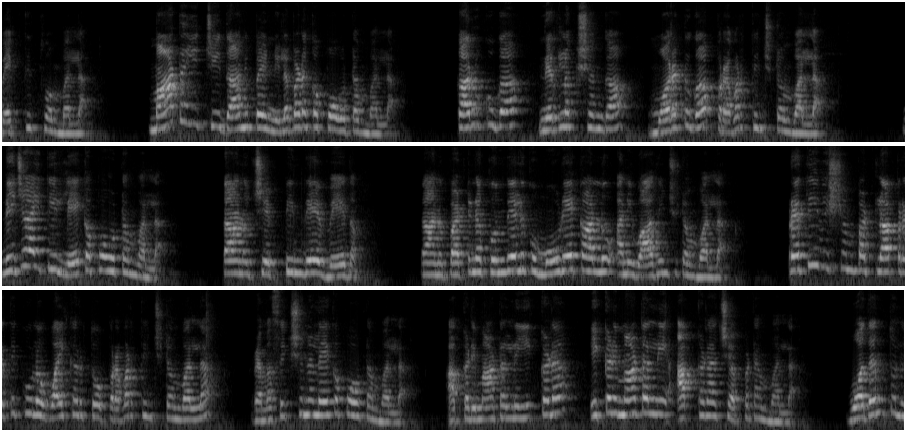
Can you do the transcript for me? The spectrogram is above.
వ్యక్తిత్వం వల్ల మాట ఇచ్చి దానిపై నిలబడకపోవటం వల్ల కరుకుగా నిర్లక్ష్యంగా మొరటుగా ప్రవర్తించటం వల్ల నిజాయితీ లేకపోవటం వల్ల తాను చెప్పిందే వేదం తాను పట్టిన కుందేలుకు మూడే కాళ్ళు అని వాదించటం వల్ల ప్రతి విషయం పట్ల ప్రతికూల వైఖరితో ప్రవర్తించటం వల్ల క్రమశిక్షణ లేకపోవటం వల్ల అక్కడి మాటల్ని ఇక్కడ ఇక్కడి మాటల్ని అక్కడ చెప్పటం వల్ల వదంతులు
